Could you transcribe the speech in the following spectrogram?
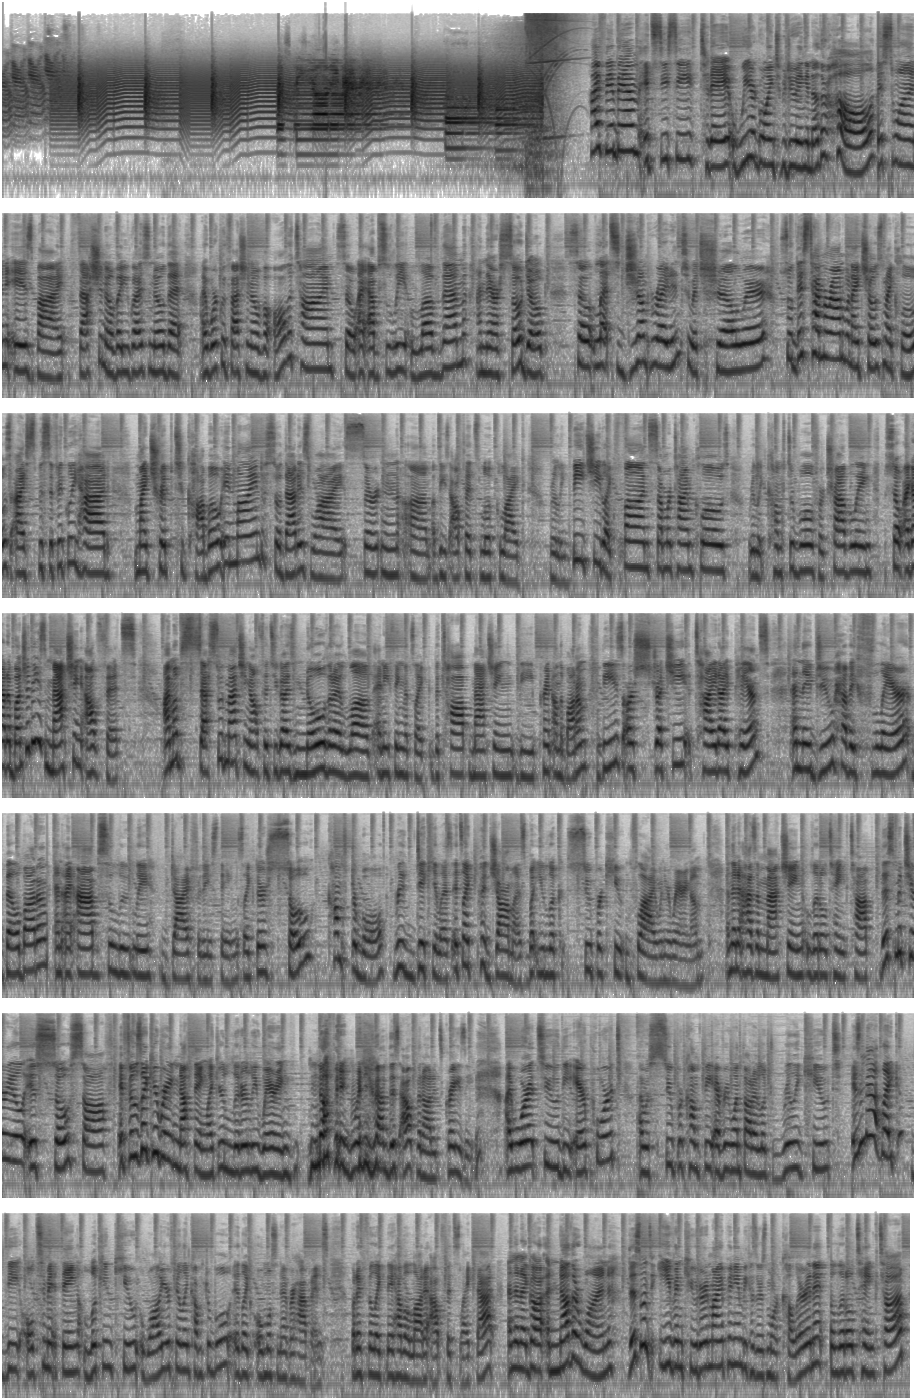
Hi Fam Bam, it's Cece. Today we are going to be doing another haul. This one is by Fashion Nova. You guys know that I work with Fashion Nova all the time, so I absolutely love them and they are so dope. So let's jump right into it, shall we? So this time around when I chose my clothes, I specifically had my trip to Cabo in mind. So that is why certain um, of these outfits look like really beachy, like fun, summertime clothes, really comfortable for traveling. So I got a bunch of these matching outfits I'm obsessed with matching outfits. You guys know that I love anything that's like the top matching the print on the bottom. These are stretchy tie-dye pants and they do have a flare bell bottom and I absolutely die for these things. Like they're so comfortable, ridiculous. It's like pajamas, but you look super cute and fly when you're wearing them. And then it has a matching little tank top. This material is so soft. It feels like you're wearing nothing, like you're literally wearing nothing when you have this outfit on. It's crazy. I wore it to the airport. I was super comfy. Everyone thought I looked really cute. Isn't that like the ultimate thing? Looking cute while you're feeling comfortable? It like almost never happens. But I feel like they have a lot of outfits like that. And then I got another one. This one's even cuter in my opinion because there's more color in it. The little tank top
